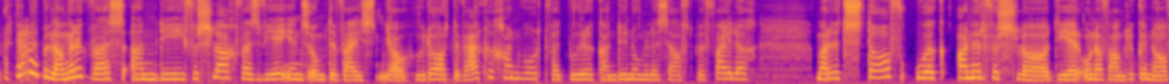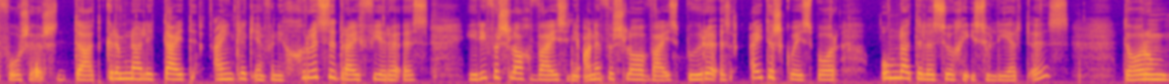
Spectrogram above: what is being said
Ek dink wat belangrik was aan die verslag was weer eens om te wys ja, hoe daar te werk gegaan word, wat boere kan doen om hulle self te beveilig. Maar dit staaf ook ander verslae deur onafhanklike navorsers dat kriminaliteit eintlik een van die grootste dryfvere is. Hierdie verslag wys en die ander verslae wys boere is uiters kwesbaar omdat hulle so geïsoleerd is. Daarom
